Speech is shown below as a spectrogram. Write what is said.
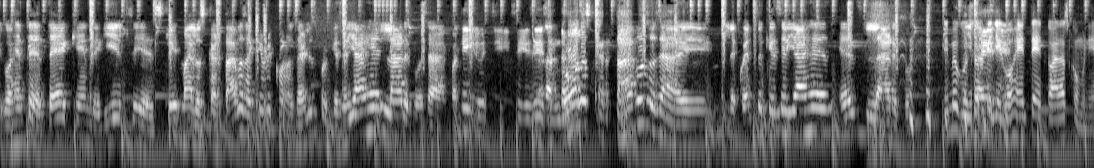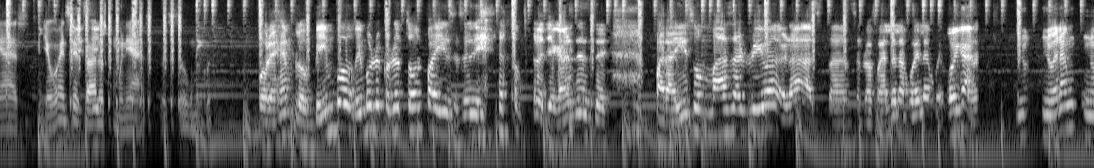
Llegó gente de Tekken, de Guilty, de Street, man, los cartagos hay que reconocerles porque ese viaje es largo, o sea, cuando- Sí, sí, sí, duda. todos los cartagos, o sea, eh, le cuento que ese viaje es, es largo. Sí me gustó Sí, que sí. llegó gente de todas las comunidades. Llegó gente de todas sí. las comunidades. Pues, estuvo muy cool. Por ejemplo, Bimbo, Bimbo recorrió todo el país ese día para llegar desde Paraíso más arriba, ¿verdad? Hasta San Rafael de la Juela. Oiga, no, no eran, no,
